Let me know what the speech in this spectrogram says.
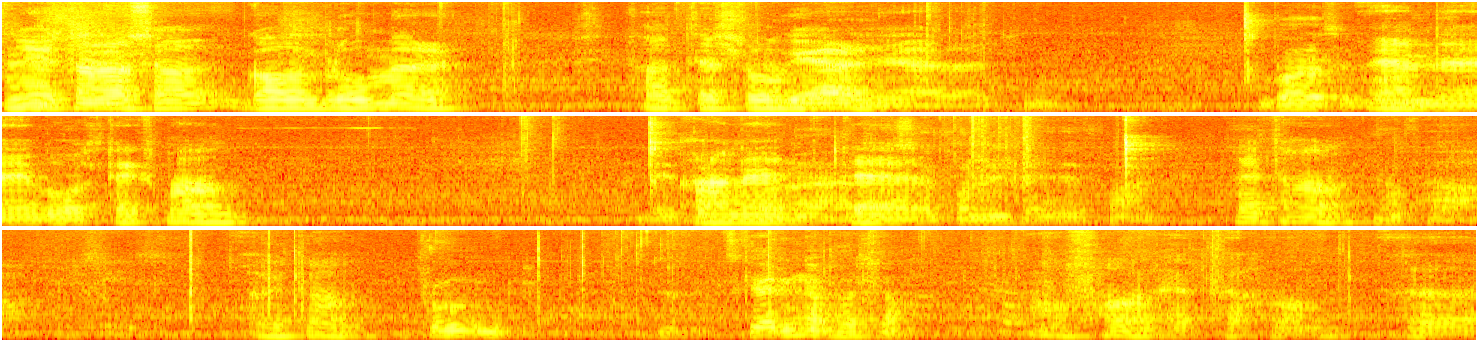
har. Snytarna så gav en blommor för att jag slog ihjäl en jävel. Bara så. En eh, våldtäktsman. Det är han Så får ni det fan. Vad heter han? Ja, för. Vad heter han? Från... Ska jag ringa farsan? Vad fan hette han? Eh,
